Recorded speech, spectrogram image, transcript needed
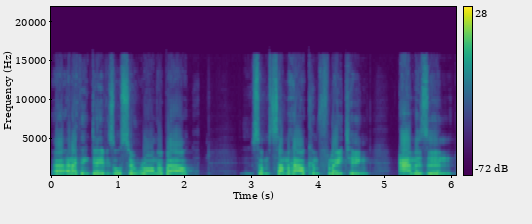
Uh, and I think Dave is also wrong about some, somehow conflating Amazon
